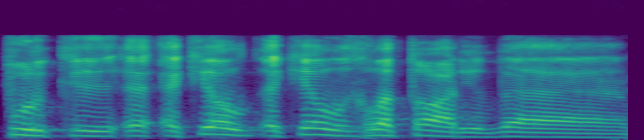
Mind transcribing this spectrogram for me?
porque eh, aquele, aquele relatório da.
